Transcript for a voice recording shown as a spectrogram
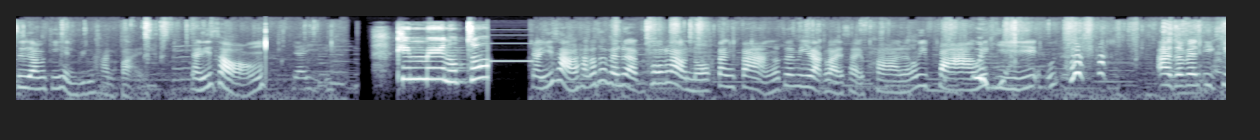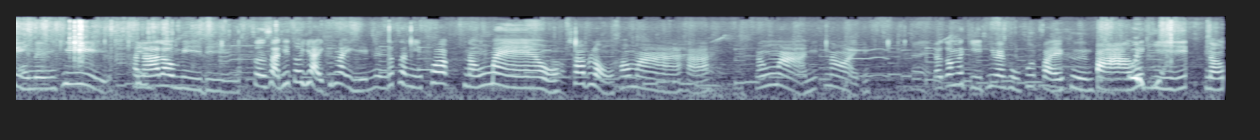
เสื้อเมื่อกี้เห็นวิ่งผ่านไป อย่างที่สอง ยาหยี อย่างที่สามนะคะก็จะเป็นแบบพวกเหล่านกต่างๆ ก็จะมีหลากหลายสายพันธุ์แล้วก็มีปลาเมื่อกี้อุ๊ยอาจจะเป็นอีกสิ่งหนึ่งที่คณะเรามีดี ส่วนสัตว์ที่ตัวใหญ่ขึ้นมาอีกนิดนึงก็จะมีพวกน้องแมวชอบหลงเข้ามานะคะน้องหมานิดหน่อย แล้วก็เมื่อกี้ที่ใบภูพูดไปคือปลาเมื่อกี้น้อง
